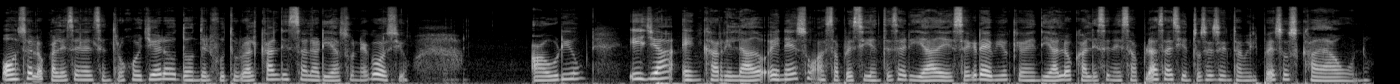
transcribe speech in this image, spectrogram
once locales en el centro joyero donde el futuro alcalde instalaría su negocio, Aurium, y ya encarrilado en eso hasta presidente sería de ese gremio que vendía locales en esa plaza de 160 mil pesos cada uno.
